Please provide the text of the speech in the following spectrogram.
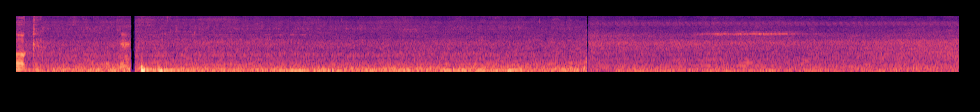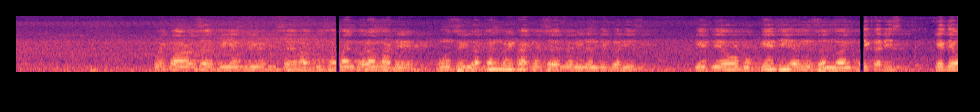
ઓકે કોઈ કારણોસર પીએમ ત્રિવેદી સાહેબ, આપની સન્માન કરવા માટે હું શ્રી લખનભાઈ ઠાકોર સાહેબને વિનંતી કરીશ કે તેઓ બુકેથી એમનું સન્માન કરીશ, કે તેઓ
